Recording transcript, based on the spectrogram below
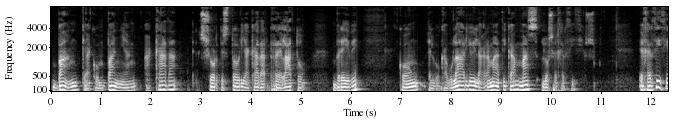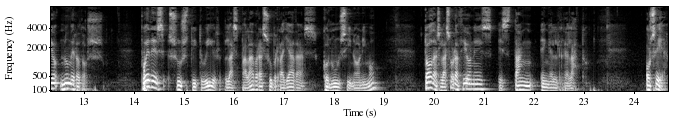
van, que acompañan a cada short story, a cada relato breve, con el vocabulario y la gramática más los ejercicios. Ejercicio número 2. ¿Puedes sustituir las palabras subrayadas con un sinónimo? Todas las oraciones están en el relato. O sea,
